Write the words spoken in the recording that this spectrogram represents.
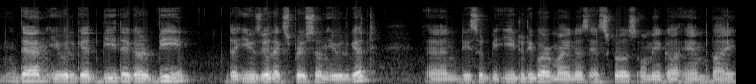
then you will get b dagger b the usual expression you will get. And this would be e to the power minus s cross omega m by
